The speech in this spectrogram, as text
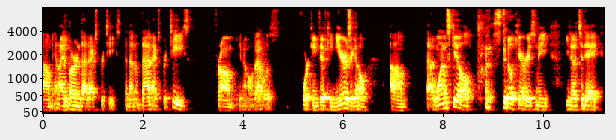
Um, and I learned that expertise, and then that expertise from you know that was 14, 15 years ago. Um, that one skill still carries me, you know, today.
